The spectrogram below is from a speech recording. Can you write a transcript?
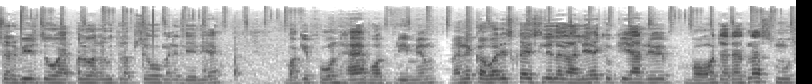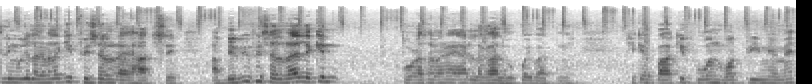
सर्विस जो एप्पल वालों की तरफ़ से वो मैंने ले लिया है। बाकी फ़ोन है बहुत प्रीमियम मैंने कवर इसका इसलिए लगा लिया है क्योंकि यार ये बहुत ज़्यादा इतना स्मूथली मुझे लग रहा था कि फिसल रहा है हाथ से। अभी भी फिसल रहा है, लेकिन थोड़ा सा मैंने यार लगा लो, कोई बात नहीं। ठीक है, बाकी फ़ोन बहुत प्रीमियम है।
